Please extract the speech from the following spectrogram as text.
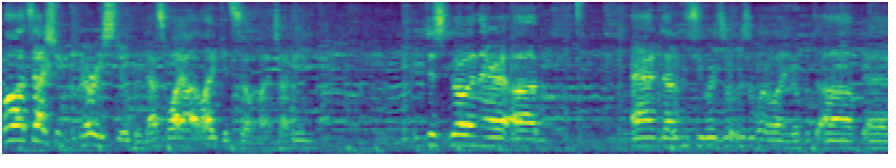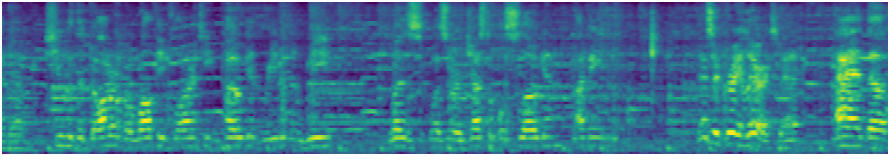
Well, it's actually very stupid. That's why I like it so much. I mean, you just go in there, um, and uh, let me see, where's, where's the one line? Uh, and, uh, she was the daughter of a wealthy Florentine Pogen. Read 'em and weep was, was her adjustable slogan. I mean, there's are great lyrics, man. And the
